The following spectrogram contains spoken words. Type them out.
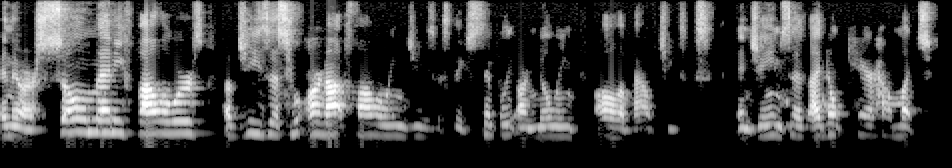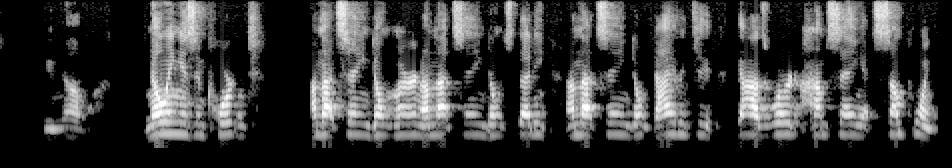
And there are so many followers of Jesus who are not following Jesus. They simply are knowing all about Jesus. And James says, I don't care how much you know. Knowing is important. I'm not saying don't learn. I'm not saying don't study. I'm not saying don't dive into God's word. I'm saying at some point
